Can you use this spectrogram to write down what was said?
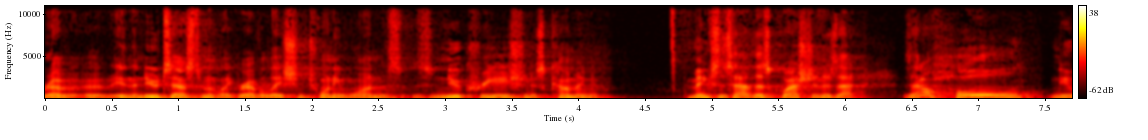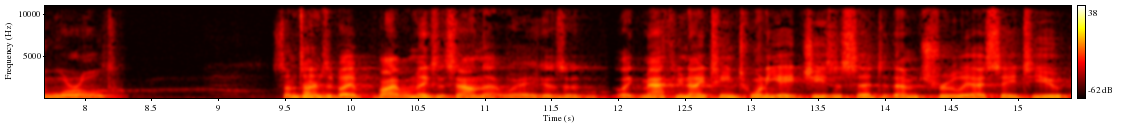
uh, in the New Testament, like Revelation 21. This, this new creation is coming. It makes us have this question is that, is that a whole new world? Sometimes the Bible makes it sound that way, because uh, like Matthew 19, 28, Jesus said to them, Truly I say to you,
